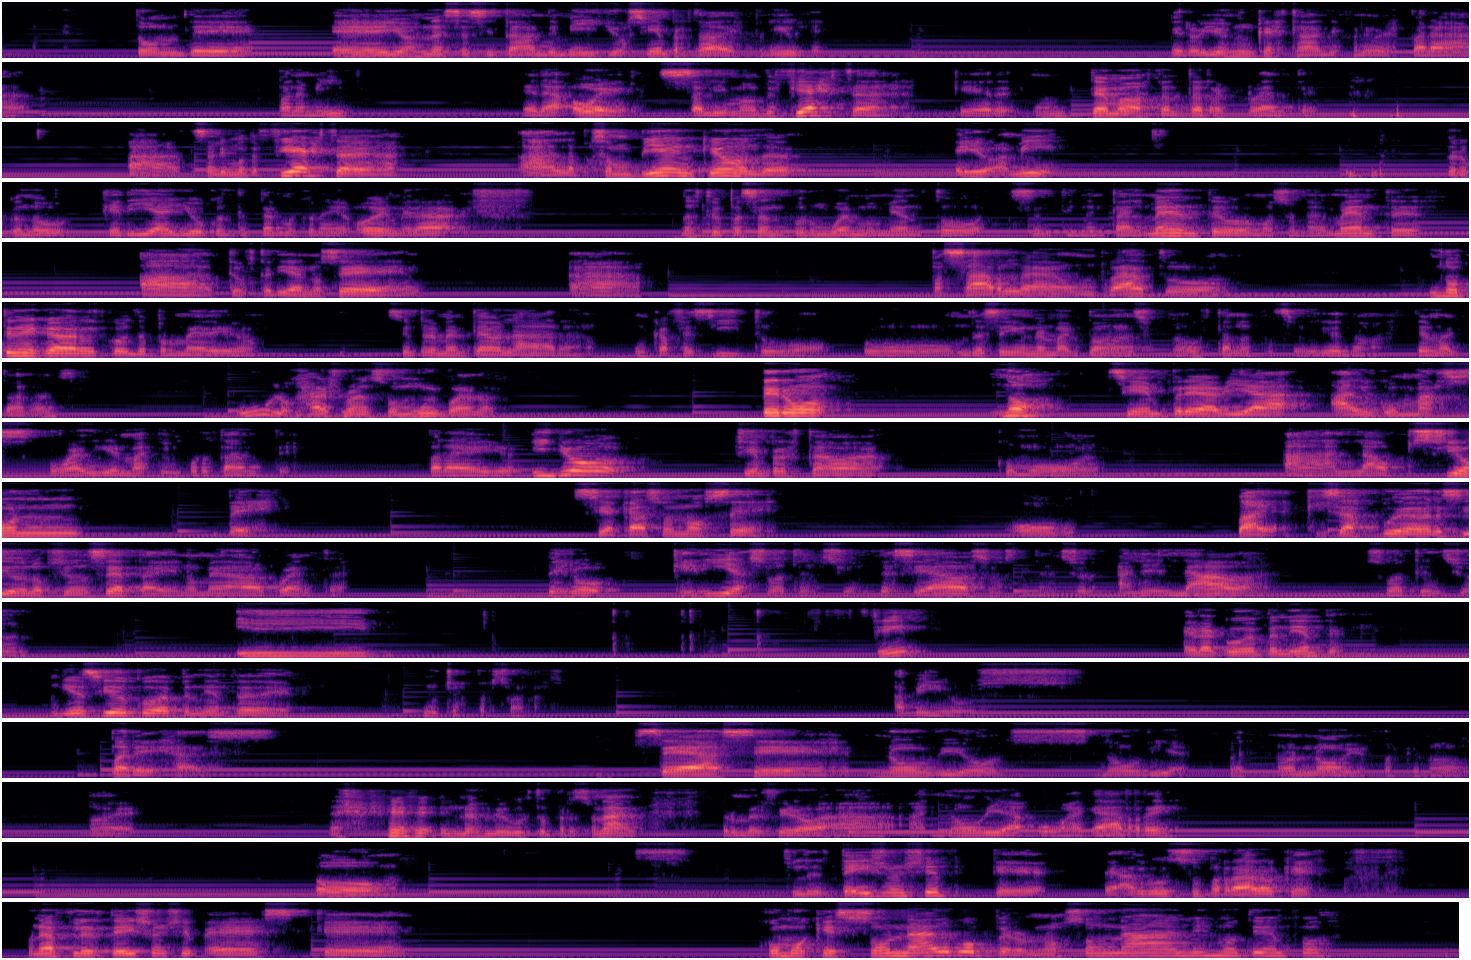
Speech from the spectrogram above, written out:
donde ellos necesitaban de mí y yo siempre estaba disponible. Pero ellos nunca estaban disponibles para, para mí. Era, oye, salimos de fiesta, que era un tema bastante recurrente ah, salimos de fiesta, ah, la pasamos bien, ¿qué onda? Ellos a mí. Pero cuando quería yo contactarme con ellos, oye, mira, no estoy pasando por un buen momento sentimentalmente o emocionalmente, Ah, ¿Te gustaría, no sé, ah, pasarla un rato? No tiene que haber alcohol de por medio. Simplemente hablar un cafecito o, un desayuno en McDonald's. Me gustan los desayunos de McDonald's. Uh, los hash browns son muy buenos. Pero no, siempre había algo más o alguien más importante para ellos. Y yo siempre estaba como a la opción B. Si acaso no sé. O vaya, quizás pude haber sido la opción Z y no me daba cuenta. Pero quería su atención, deseaba su atención, anhelaba su atención. Y sí, era codependiente. Y he sido codependiente de muchas personas. Amigos, parejas, se hace novios, novias, bueno, no novios, porque no, no es, no es mi gusto personal, pero me refiero a, a novia o agarre. O flirtationship, que algo súper raro que una flirtationship es que como que son algo pero no son nada al mismo tiempo,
